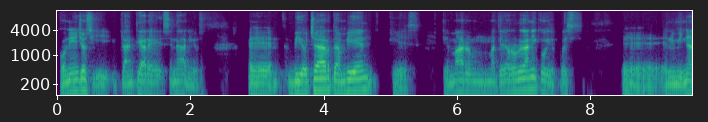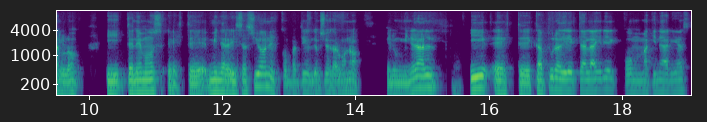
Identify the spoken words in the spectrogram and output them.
con ellos y plantear escenarios. Eh, biochar también, que es quemar un material orgánico y después eh, eliminarlo. Y tenemos este, mineralizaciones, convertir el dióxido de carbono en un mineral, y este, captura directa al aire con maquinarias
